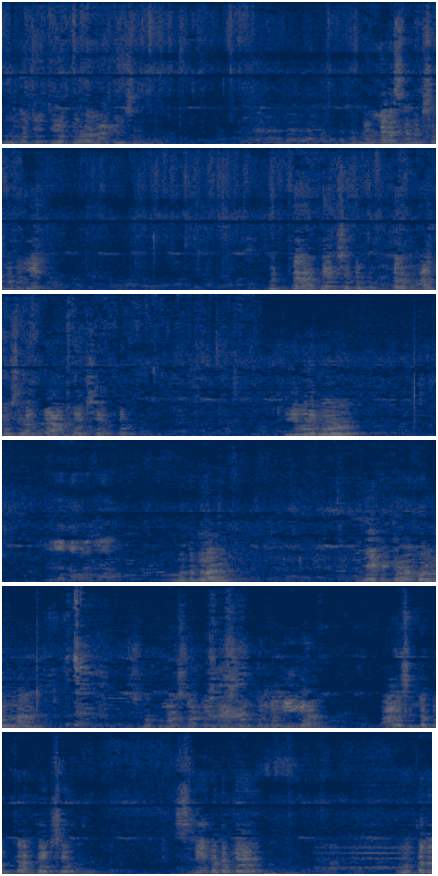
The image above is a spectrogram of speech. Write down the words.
ಗುರು ಜ- ಜಗದ್ಗುರು ಆಗಮಿಸಿದ್ದಾರೆ. ನಮ್ಮೆಲ್ಲರ ಸಮಕ್ಷಮದಲ್ಲಿ ಭಕ್ತರ ಅಪೇಕ್ಷೆ ಇತ್ತು. ಭಕ್ತರು ಬಹಳ ದಿವಸಗಳಿಂದ ಅಪೇಕ್ಷೆ ಇತ್ತು. ಈವರೆಗೂ ಮೊದಲ ಏಕ ಜವಾಬ್ದಾರಿಗಳನ್ನ ಶಿವಕುಮಾರ ಸ್ವಾಮಿ ನಡೆಸ್ಕೊಂಡು ಬಂದು ಈಗ ಬಹಳಷ್ಟಿಂದ ಭಕ್ತರ ಅಪೇಕ್ಷೆ ಇತ್ತು ಶ್ರೀಮಠಕ್ಕೆ ನೂತನ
